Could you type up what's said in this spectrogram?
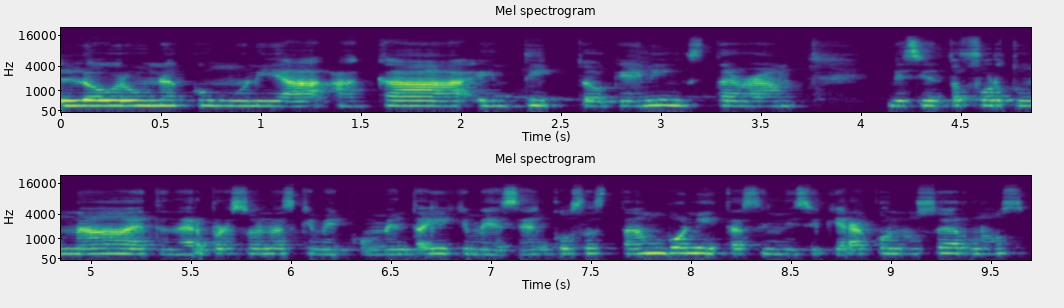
logro una comunidad acá en TikTok, en Instagram. Me siento afortunada de tener personas que me comentan y que me desean cosas tan bonitas sin ni siquiera conocernos,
